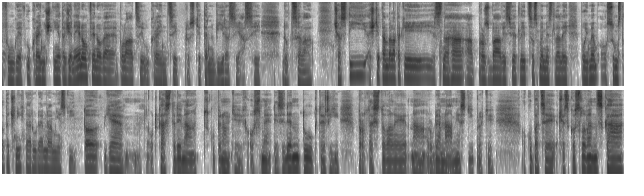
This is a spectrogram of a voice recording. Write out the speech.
funguje v ukrajinštině, takže nejenom Finové, Poláci, Ukrajinci, prostě ten výraz je asi docela častý. Ještě tam byla taky snaha a prozba vysvětlit, co jsme mysleli pojmem osm statečných na Rudém náměstí. To je odkaz tedy na skupinu těch osmi disidentů, kteří protestovali na Rudém náměstí proti okupaci okupaci Československa,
